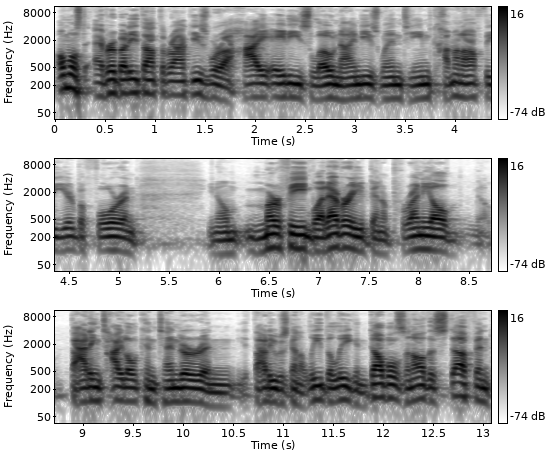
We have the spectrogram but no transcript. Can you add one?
almost everybody thought the Rockies were a high 80s, low 90s win team coming off the year before and – you know, Murphy, whatever. He'd been a perennial you know, batting title contender, and you thought he was going to lead the league in doubles and all this stuff. And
